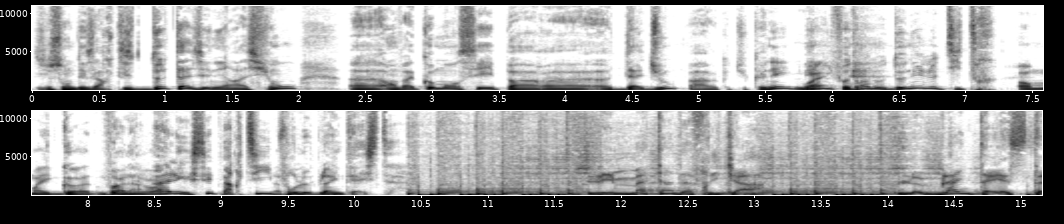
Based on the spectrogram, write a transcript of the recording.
Ce sont des artistes de ta génération. Euh, on va commencer par euh, Dadju, ah, que tu connais, mais Ouais. il faudra nous donner le titre. Oh my god. Voilà, allez, c'est parti La pour le blind test. Les matins d'Africa. Le blind test.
